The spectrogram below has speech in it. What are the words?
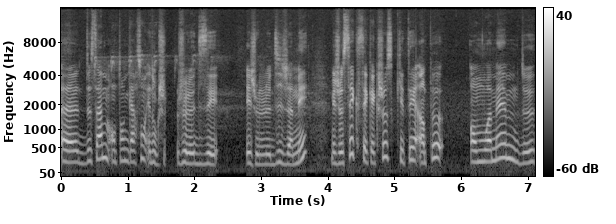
euh, de Sam en tant que garçon. Et donc je, je le disais et je ne le dis jamais, mais je sais que c'est quelque chose qui était un peu en moi-même de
